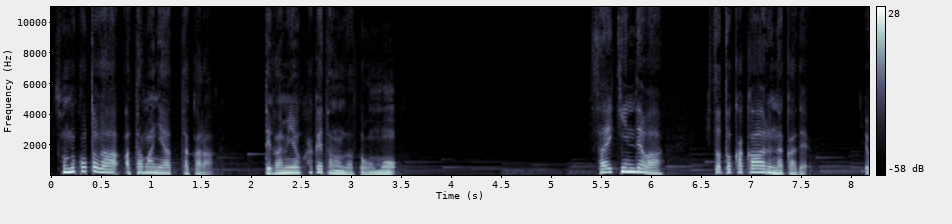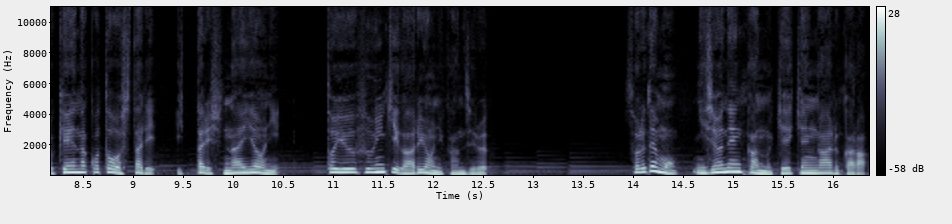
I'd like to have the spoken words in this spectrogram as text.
そのことが頭にあったから手紙をかけたのだと思う。最近では人と関わる中で余計なことをしたり言ったりしないようにという雰囲気があるように感じる。それでも20年間の経験があるから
